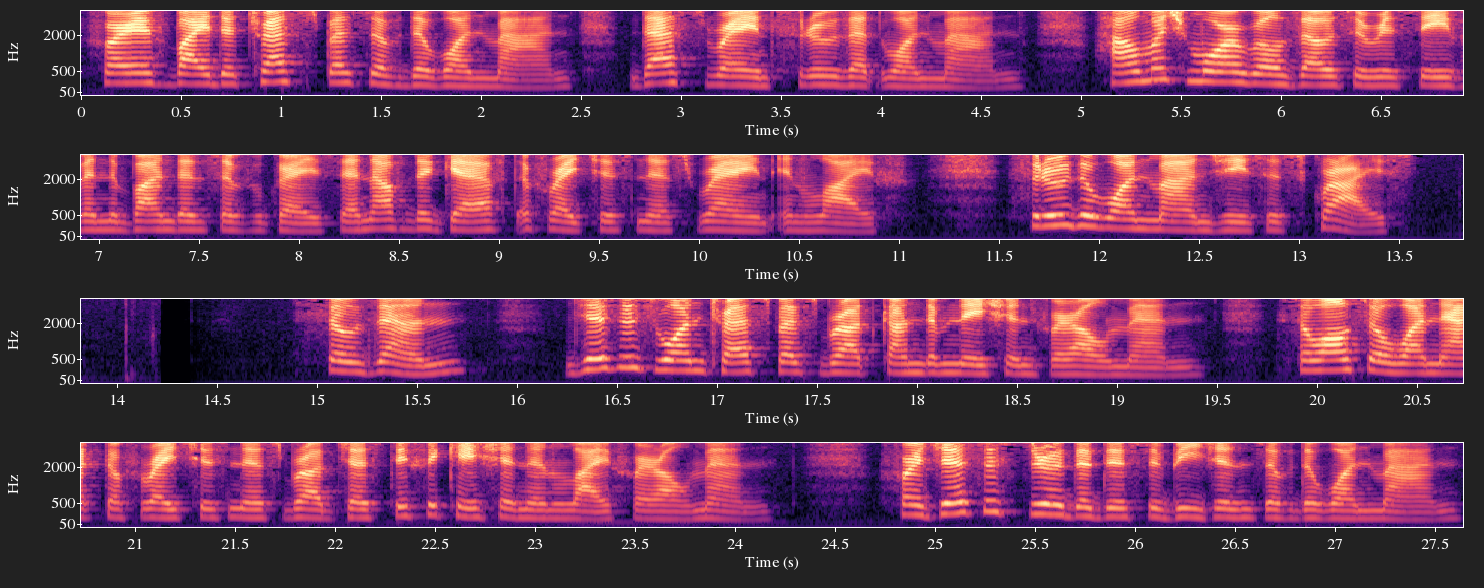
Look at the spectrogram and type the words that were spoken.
For if by the trespass of the one man death reigned through that one man, how much more will those who receive an abundance of grace and of the gift of righteousness reign in life through the one man Jesus Christ? So then, just as one trespass brought condemnation for all men, so also one act of righteousness brought justification and life for all men. For just as through the disobedience of the one man,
